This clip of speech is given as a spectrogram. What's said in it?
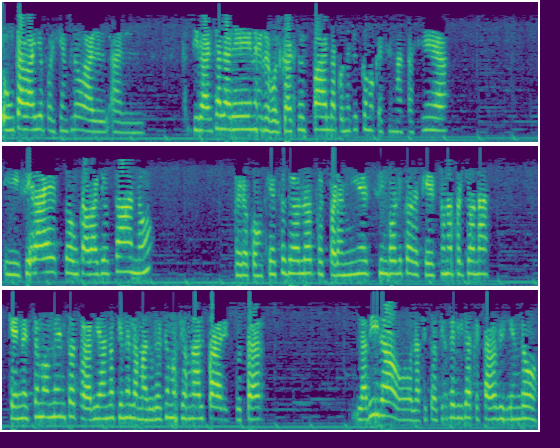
un caballo, por ejemplo, al, al tirarse a la arena y revolcar su espalda, con eso es como que se masajea, y hiciera esto un caballo sano, pero con gestos de dolor, pues para mí es simbólico de que es una persona que en este momento todavía no tiene la madurez emocional para disfrutar la vida o la situación de vida que estaba viviendo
